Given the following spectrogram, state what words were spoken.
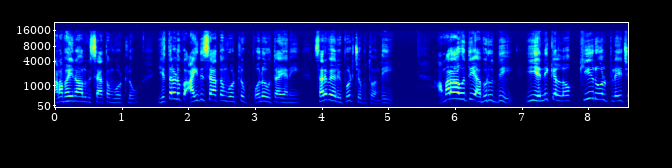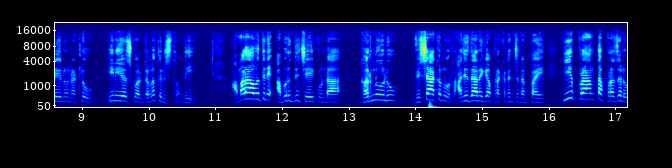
నలభై నాలుగు శాతం ఓట్లు ఇతరులకు ఐదు శాతం ఓట్లు పోలవుతాయని సర్వే రిపోర్ట్ చెబుతోంది. అమరావతి అభివృద్ధి ఈ ఎన్నికల్లో కీ రోల్ ప్లే చేయనున్నట్లు ఈ నియోజకవర్గంలో తెలుస్తోంది. అమరావతిని అభివృద్ధి చేయకుండా కర్నూలు విశాఖను రాజధానిగా ప్రకటించడంపై ఈ ప్రాంత ప్రజలు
